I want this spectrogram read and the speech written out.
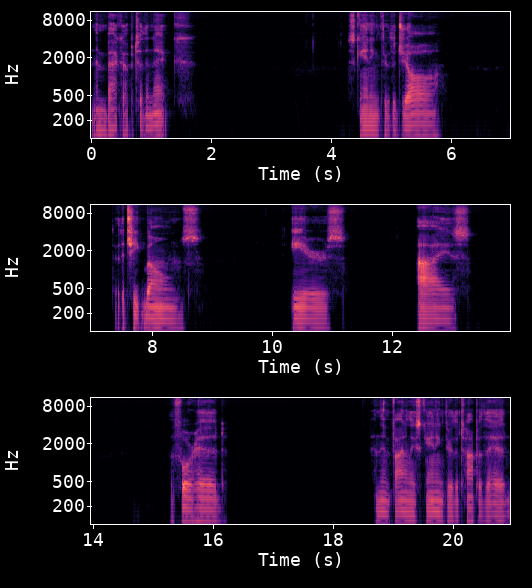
And then back up to the neck, scanning through the jaw, through the cheekbones, ears, eyes, the forehead, and then finally scanning through the top of the head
